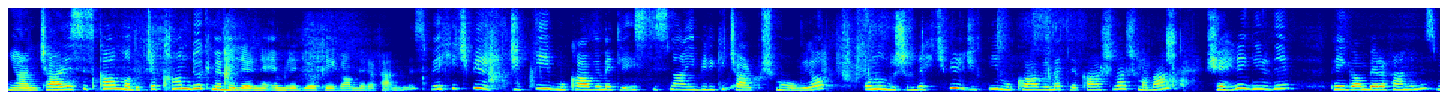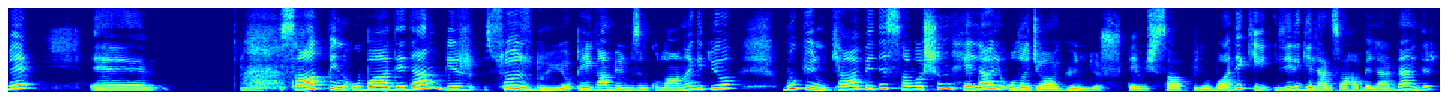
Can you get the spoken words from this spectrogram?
yani çaresiz kalmadıkça kan dökmemelerini emrediyor Peygamber Efendimiz ve hiçbir ciddi mukavemetle istisnai bir iki çarpışma oluyor. Onun dışında hiçbir ciddi mukavemetle karşılaşmadan şehre girdi Peygamber Efendimiz ve e, Saad bin Ubade'den bir söz duyuyor. Peygamberimizin kulağına gidiyor. Bugün Kabe'de savaşın helal olacağı gündür demiş Saad bin Ubade ki ileri gelen sahabelerdendir.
